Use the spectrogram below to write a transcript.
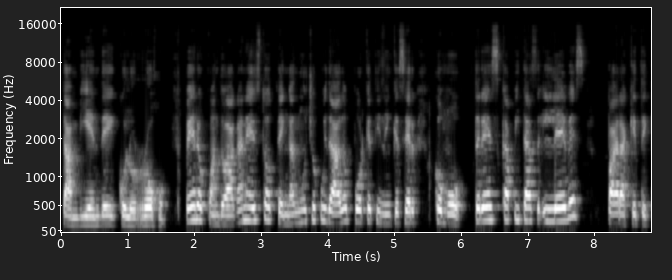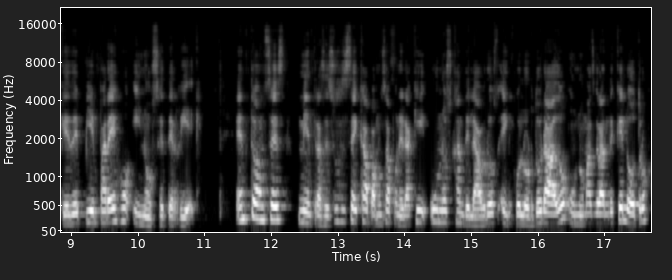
también de color rojo. Pero cuando hagan esto, tengan mucho cuidado porque tienen que ser como tres capitas leves para que te quede bien parejo y no se te riegue. Entonces, mientras eso se seca, vamos a poner aquí unos candelabros en color dorado, uno más grande que el otro.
